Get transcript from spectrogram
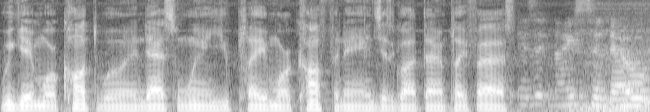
we get more comfortable, and that's when you play more confident and just go out there and play fast. Is it nice to know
